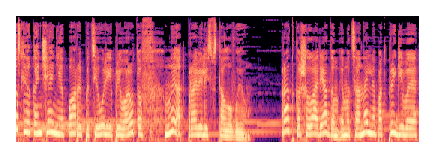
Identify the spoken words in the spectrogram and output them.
После окончания пары по теории приворотов мы отправились в столовую. Радка шла рядом, эмоционально подпрыгивая,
